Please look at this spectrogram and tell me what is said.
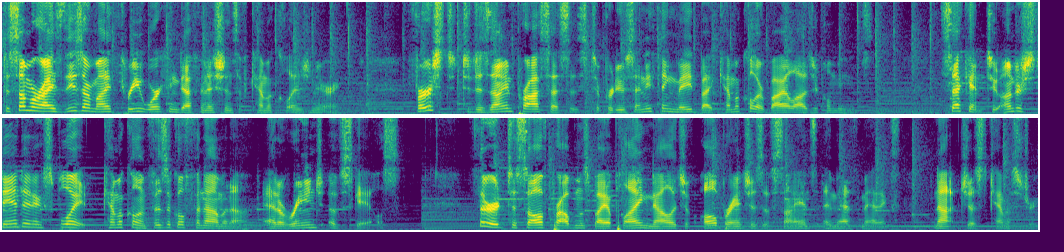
To summarize, these are my three working definitions of chemical engineering. First, to design processes to produce anything made by chemical or biological means. Second, to understand and exploit chemical and physical phenomena at a range of scales. Third, to solve problems by applying knowledge of all branches of science and mathematics, not just chemistry.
